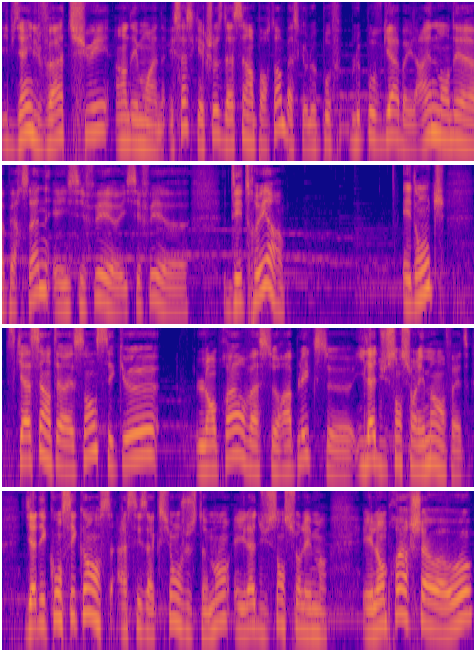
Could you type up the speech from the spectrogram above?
eh bien il va tuer un des moines. Et ça c'est quelque chose d'assez important parce que le pauvre, le pauvre gars, bah, il a rien demandé à personne et il s'est fait, euh, il s'est fait euh, détruire. Et donc, ce qui est assez intéressant, c'est que l'empereur va se rappeler qu'il a du sang sur les mains en fait. Il y a des conséquences à ses actions justement et il a du sang sur les mains. Et l'empereur Shaoao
